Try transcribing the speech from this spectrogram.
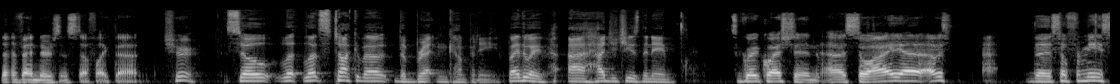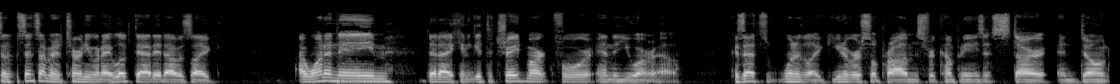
the vendors and stuff like that. Sure. So let, let's talk about the Breton Company. By the way, uh, how'd you choose the name? It's a great question. Uh, so I uh, I was uh, the so for me so since I'm an attorney when I looked at it I was like I want a name that I can get the trademark for and the URL because that's one of the like universal problems for companies that start and don't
